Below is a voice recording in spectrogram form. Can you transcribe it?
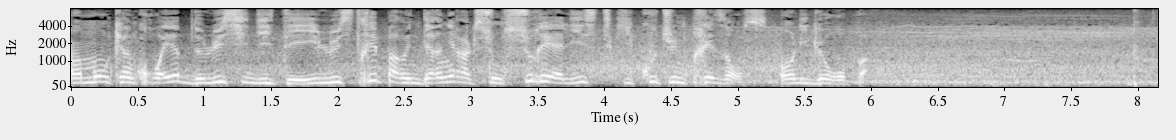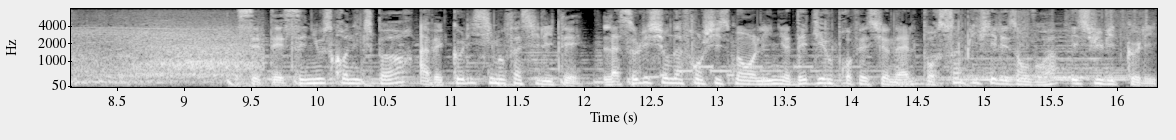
un manque incroyable de lucidité, illustré par une dernière action surréaliste qui coûte une présence en Ligue Europa. C'était CNews Chronique Sport avec Colissimo Facilité, la solution d'affranchissement en ligne dédiée aux professionnels pour simplifier les envois et suivi de colis.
